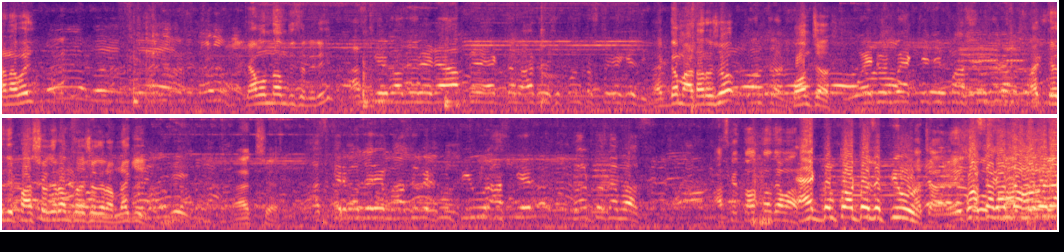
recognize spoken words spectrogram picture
না ভাই? কেমন দাম দিচ্ছেন এটি? আজকের বাজারে এটা আপনি একদম আঠারোশো পঞ্চাশ টাকা কেজি। একদম আঠারোশো পঞ্চাশ। ওয়েট উঠবো এক কেজি পাঁচশো গ্রাম। এক কেজি পাঁচশো গ্রাম ছয়শো গ্রাম নাকি? জি। আচ্ছা। আজকের বাজারে মাছ হবে একদম পিওর আজকের তরতাজা মাছ। আজকে তত্ত্ব জামা একদম তরতাজা পিওর আচ্ছা এই কষ্টা হবে না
